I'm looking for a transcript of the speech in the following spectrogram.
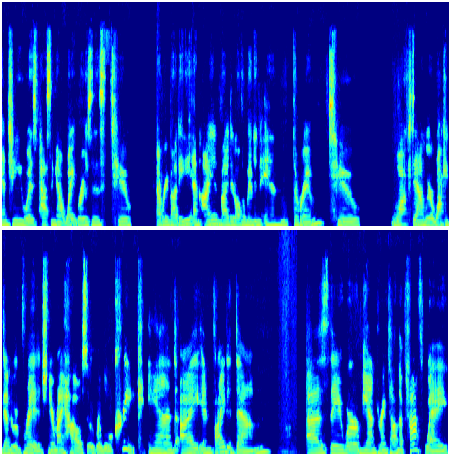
Angie was passing out white roses to everybody. And I invited all the women in the room to walk down. We were walking down to a bridge near my house over a little creek. And I invited them as they were meandering down the pathway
